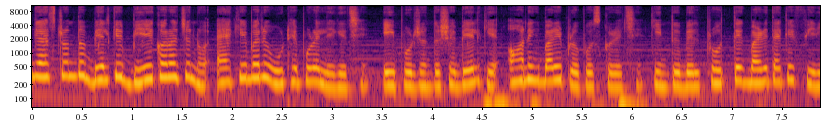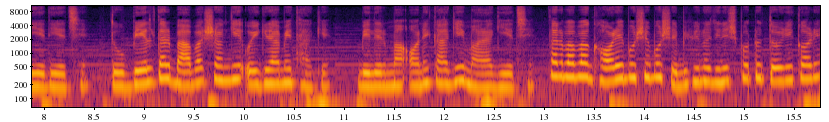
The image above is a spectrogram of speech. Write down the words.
গ্যাস্ট্রন তো বেলকে বিয়ে করার জন্য একেবারে উঠে পড়ে লেগেছে। এই পর্যন্ত সে বেলকে অনেকবারই প্রপোজ করেছে। কিন্তু বেল প্রত্যেকবারই তাকে ফিরিয়ে দিয়েছে। তো বেল তার বাবার সঙ্গে ওই গ্রামে থাকে। বেলের মা অনেক আগেই মারা গিয়েছে। তার বাবা ঘরে বসে বসে বিভিন্ন জিনিসপত্র তৈরি করে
